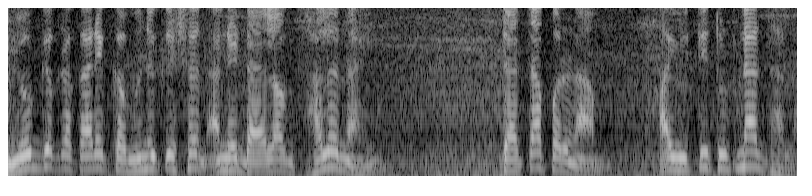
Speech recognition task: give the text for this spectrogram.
योग्य प्रकारे कम्युनिकेशन आणि डायलॉग झालं नाही त्याचा परिणाम हा युती तुटण्यात झाला.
